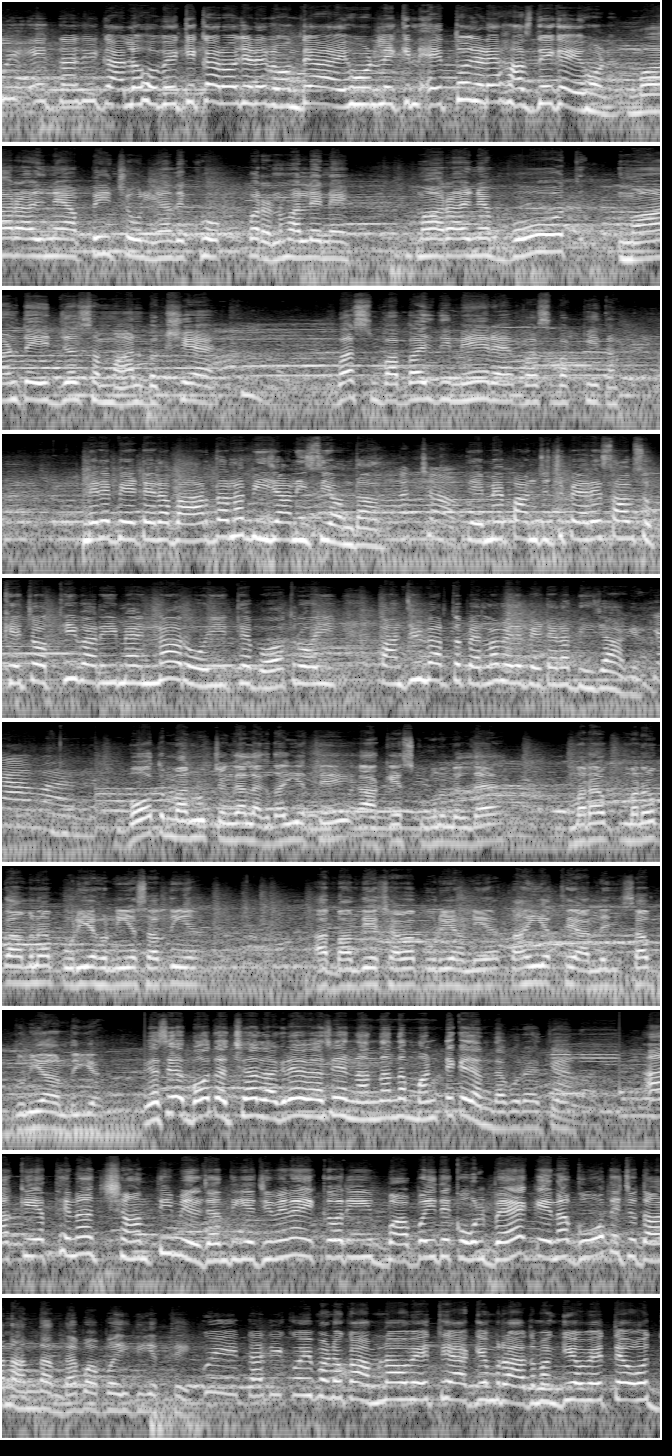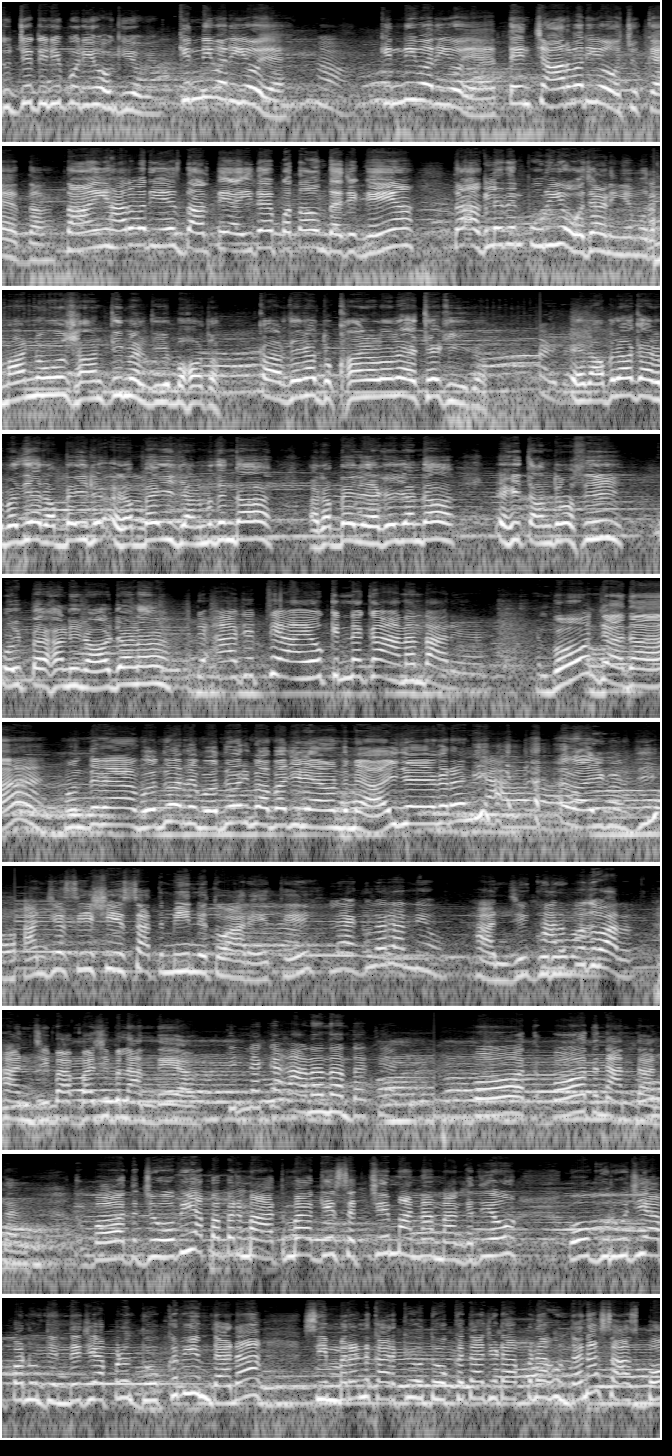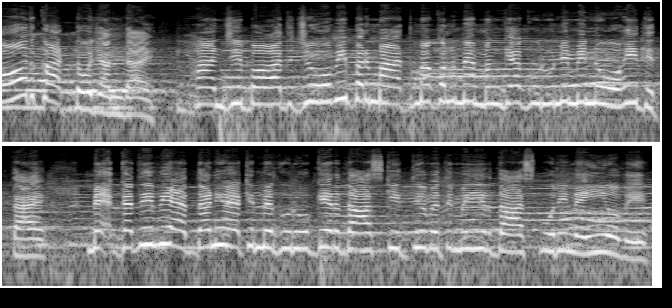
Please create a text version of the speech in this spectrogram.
ਕੋਈ ਇਦਾਂ ਦੀ ਗੱਲ ਹੋਵੇ ਕਿ ਘਰੋਂ ਜਿਹੜੇ ਰੋਂਦੇ ਆਏ ਹੋਣ ਲੇਕਿਨ ਇੱਥੋਂ ਜਿਹੜੇ ਹੱਸਦੇ ਗਏ ਹੋਣ? ਮਹਾਰਾਜ ਨੇ ਆਪੇ ਹੀ ਝੋਲੀਆਂ ਦੇਖੋ ਭਰਨ ਵਾਲੇ ਨੇ। ਮਹਾਰਾਜ ਨੇ ਬਹੁਤ ਮਾਣ ਤੇ ਇੱਜ਼ਤ ਸਨਮਾਨ ਬਖਸ਼ਿਆ ਹੈ। ਬਸ ਬਾਬਾ ਜੀ ਦੀ ਮਿਹਰ ਹੈ ਬਸ ਬਾਕੀ ਤਾਂ। ਮੇਰੇ ਬੇਟੇ ਦਾ ਬਾਹਰ ਦਾ ਨਾ ਵੀਜ਼ਾ ਨਹੀਂ ਸੀ ਆਉਂਦਾ। ਅੱਛਾ। ਤੇ ਮੈਂ ਪੰਜ ਚੁਪਹਿਰੇ ਸਾਹਿਬ ਸੁੱਖੇ ਚੌਥੀ ਵਾਰੀ ਮੈਂ ਇੰਨਾ ਰੋਈ ਇੱਥੇ ਬਹੁਤ ਰੋਈ। ਪੰਜਵੀਂ ਵਾਰ ਤੋਂ ਪਹਿਲਾਂ ਮੇਰੇ ਬੇਟੇ ਦਾ ਵੀਜ਼ਾ ਆ ਗਿਆ। ਕੀ ਬਾਤ ਹੈ। ਬਹੁਤ ਮਨ ਨੂੰ ਚੰਗਾ ਲੱਗਦਾ ਜੀ ਇੱਥੇ ਆ ਕੇ ਸਕੂਨ ਮਿਲਦਾ ਹੈ। ਮਨੋ ਮਨੋਕਾਮਨਾ ਪੂਰੀਆਂ ਹੁੰਦੀਆਂ ਸਭ ਦੀਆਂ। ਆ ਬੰਦੀਆਂ ਇੱਛਾਵਾਂ ਪੂਰੀਆਂ ਹੁੰਦੀਆਂ ਤਾਂ ਹੀ ਇੱਥੇ ਜੀ ਸਭ ਦੁਨੀਆ ਆਉਂਦੀ ਹੈ ਵੈਸੇ ਬਹੁਤ ਅੱਛਾ ਲੱਗ ਰਿਹਾ ਵੈਸੇ ਆਨੰਦਾਂ ਦਾ ਮਨ ਟਿਕ ਜਾਂਦਾ ਪੂਰਾ ਇੱਥੇ। ਆ ਕੇ ਇੱਥੇ ਨਾ ਸ਼ਾਂਤੀ ਮਿਲ ਜਾਂਦੀ ਹੈ ਜਿਵੇਂ ਨਾ ਇੱਕ ਵਾਰੀ ਬਾਬਾ ਜੀ ਦੇ ਕੋਲ ਬਹਿ ਕੇ ਨਾ ਗੋਹ ਤੇ ਜੁਦਾ ਆਨੰਦ ਆਉਂਦਾ ਬਾਬਾ ਜੀ ਦੀ ਇੱਥੇ। ਕੋਈ ਇਦਾਂ ਦੀ ਕੋਈ ਮਨੋਕਾਮਨਾ ਹੋਵੇ ਇੱਥੇ ਆ ਕੇ ਮੁਰਾਦ ਮੰਗੀ ਹੋਵੇ ਤੇ ਉਹ ਦੂਜੇ ਦਿਨ ਹੀ ਪੂਰੀ ਹੋ ਗਈ ਹੋਵੇ। ਕਿੰਨੀ ਵਾਰੀ ਹੋਇਆ? ਹਾਂ। ਕਿੰਨੀ ਵਾਰੀ ਹੋਇਆ? ਹੈ? ਤਿੰਨ ਚਾਰ ਵਾਰੀ ਹੋ ਚੁੱਕਾ ਹੈ ਇਦਾਂ ਤਾਂ ਹੀ ਹਰ ਵਾਰੀ ਇਸ ਦਰ ਤੇ ਆਈਦਾ ਹੈ, ਪਤਾ ਹੁੰਦਾ ਜੇ ਗਏ ਆ ਤਾਂ ਅਗਲੇ ਦਿਨ ਪੂਰੀ ਹੋ ਜਾਣੀ ਹੈ ਮੁਰਾਦ ਮਨ ਨੂੰ ਸ਼ਾਂਤੀ ਮਿਲਦੀ ਹੈ ਬਹੁਤ। ਘਰ ਦੇ ਨਾਲ ਦੁੱਖਾਂ ਨਾਲੋਂ ਨਾ ਇੱਥੇ ਠੀਕ ਆ। ਇਹ ਰੱਬ ਦਾ ਘਰ ਵਧੀਆ ਰੱਬੇ ਹੀ ਰੱਬੇ ਹੀ ਜਨਮ ਦਿੰਦਾ ਰੱਬੇ ਲੈ ਕੇ ਜਾਂਦਾ। ਇਹੀ ਤੰਦਰੁਸਤੀ ਕੋਈ ਪੈਸਾ ਨਹੀਂ ਨਾਲ ਜਾਣਾ। ਤੇ ਅੱਜ ਇੱਥੇ ਆਏ ਹੋ ਕਿੰਨਾ ਕੁ ਆਨੰਦ ਆ ਰਿਹਾ ਹੈ? ਬਹੁਤ ਜ਼ਿਆਦਾ। ਹੁਣ ਤੇ ਮੈਂ ਬੁੱਧਵਾਰ ਦੇ ਬੁੱਧਵਾਰੀ ਬਾਬਾ ਜੀ ਲੈ ਆਉਣ ਤੇ ਮੈਂ ਆ ਹੀ ਜਾਇਆ ਕਰਾਂਗੀ। ਵਾਹਿਗੁਰੂ ਜੀ। ਹਾਂਜੀ ਅਸੀਂ 6-7 ਮਹੀਨੇ ਤੋਂ ਆ ਰਹੇ ਇੱਥੇ। ਰੈਗੂਲਰ ਆਨੇ ਹੋ? ਹਾਂਜੀ ਹਰ ਗੁਰੂ ਮਾ- ਬੁੱਧਵਾਰ। ਹਾਂਜੀ ਬਾਬਾ ਜੀ ਬੁਲਾਉਂਦੇ ਆ। ਕਿੰਨਾ ਕੁ ਆਨੰਦ ਆਉਂਦਾ ਇੱਥੇ ਆ ਕੇ? ਬਹੁਤ ਬਹੁਤ ਆਨੰਦ ਆਉਂਦਾ। ਬਹੁਤ ਜੋ ਵੀ ਆਪਾਂ ਪਰਮਾਤਮਾ ਅੱਗੇ ਸੱਚੇ ਮਨ ਨਾਲ ਮੰਗਦੇ ਹੋ ਉਹ ਗੁਰੂ ਜੀ ਆਪਾਂ ਨੂੰ ਦਿੰਦੇ। ਜੇ ਆਪਾਂ ਨੂੰ ਦੁੱਖ ਵੀ ਹੁੰਦਾ ਨਾ ਸਿਮਰਨ ਕਰਕੇ ਉਹ ਦੁੱਖ ਦਾ ਜਿਹੜਾ ਆਪਣਾ ਹੁੰਦਾ ਨਾ ਸਾਸ ਬਹੁਤ ਘੱਟ ਹੋ ਜਾਂਦਾ ਹੈ। ਹਾਂਜੀ ਬਹੁਤ ਜੋ ਵੀ ਪਰਮਾਤਮਾ ਕੋਲ ਮੈਂ ਮੰਗਿਆ ਗੁਰੂ ਨੇ ਮੈਨੂੰ ਉਹੀ ਦਿੱਤਾ ਹੈ। ਮੈਂ ਕਦੀ ਵੀ ਐਦਾਂ ਨਹੀਂ ਹੋਇਆ ਕਿ ਮੈਂ ਗੁਰੂ ਅੱਗੇ ਅਰਦਾਸ ਕੀਤੀ ਹੋਵੇ ਤੇ ਮੇਰੀ ਅਰਦਾਸ ਪੂਰੀ ਨਹੀਂ ਹੋਵੇ।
